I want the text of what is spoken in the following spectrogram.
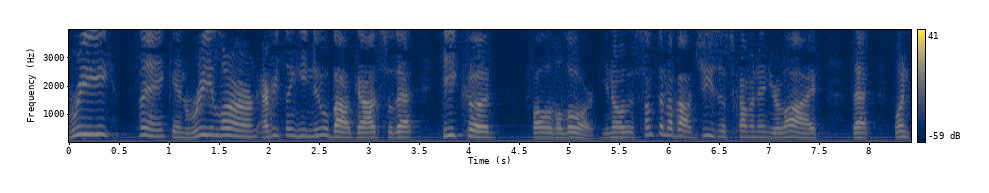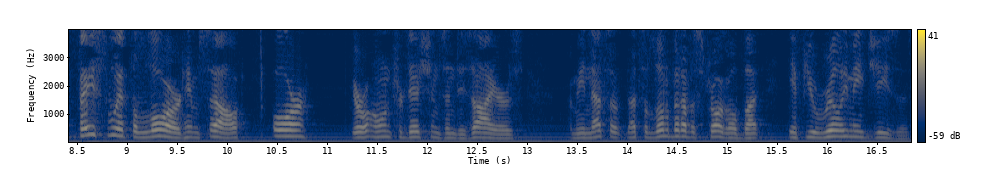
rethink and relearn everything he knew about God so that he could follow the Lord. You know, there's something about Jesus coming in your life that when faced with the Lord himself or your own traditions and desires, I mean, that's a, that's a little bit of a struggle, but if you really meet Jesus,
